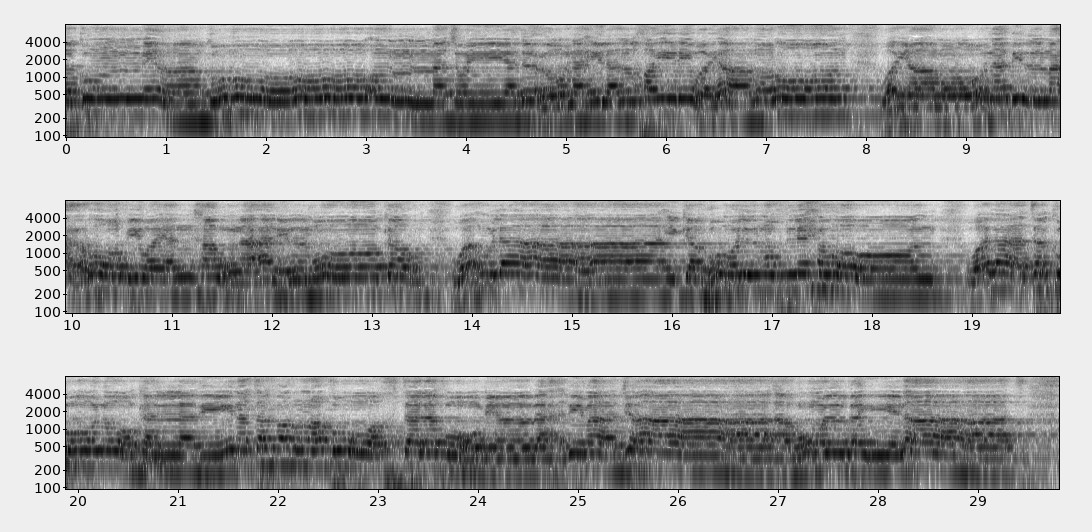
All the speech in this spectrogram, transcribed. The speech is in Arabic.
ولتكن منكم أمة يدعون إلى الخير ويامرون ويامرون بالمعروف وينهون عن المنكر وأولئك هم المفلحون. ولا تكونوا كالذين تفرقوا واختلفوا من بعد ما جاءهم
